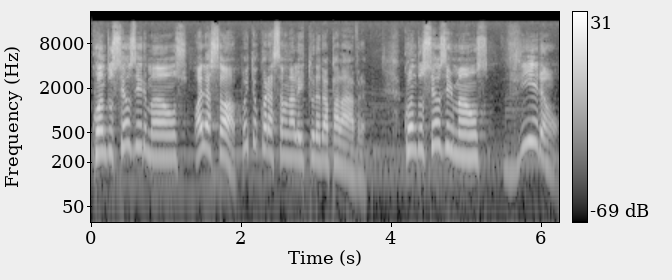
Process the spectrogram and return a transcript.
Quando seus irmãos, olha só, põe teu coração na leitura da palavra. Quando seus irmãos viram,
